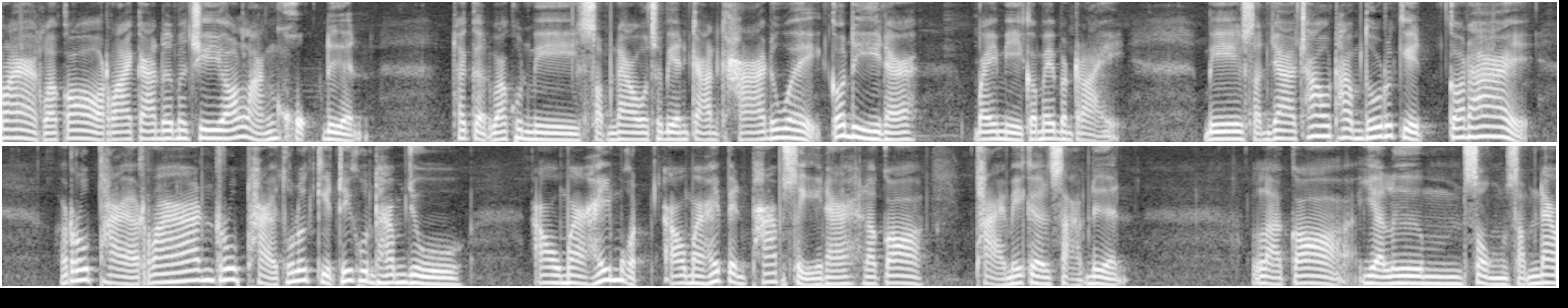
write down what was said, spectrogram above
แรก แล้วก็รายการเดินบัญชีย้อนหลัง 6 เดือน ถ้าเกิดว่าคุณมีสำเนาทะเบียนการค้าด้วยก็ดีนะ ไม่มีก็ไม่เป็นไร มีสัญญาเช่าทำธุรกิจก็ได้ รูปถ่ายร้าน รูปถ่ายธุรกิจที่คุณทำอยู่ เอามาให้หมด เอามาให้เป็นภาพสีนะ แล้วก็ถ่ายไม่เกิน 3 เดือน แล้วก็อย่าลืมส่งสำเนา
